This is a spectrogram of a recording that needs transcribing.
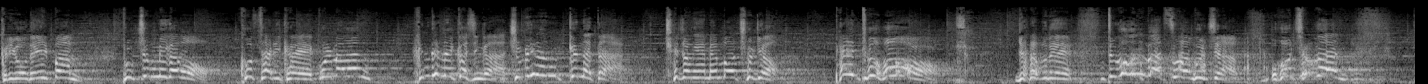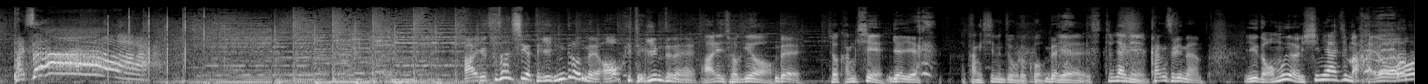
그리고 내일 밤 북중미 강호 코스타리카의 골망은 흔들릴 것인가 준비는 끝났다. 최종의 멤버 출격 펜투호. 여러분의 뜨거운 박수와 문자 5초간 발사! 아, 이거 수산 씨가 되게 힘들었네. 어, 되게 힘드네. 아니 저기요. 네. 저 강 씨. 예, 예. 강 씨는 좀 그렇고. 네. 예, 팀장님. 강수리남. 이거 너무 열심히 하지 마요.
